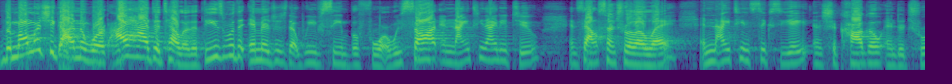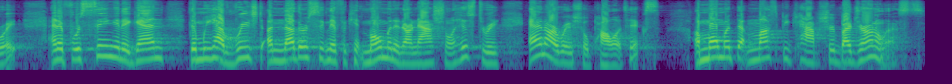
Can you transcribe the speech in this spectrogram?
The moment she got into work, I had to tell her that these were the images that we've seen before. We saw it in 1992 in South Central LA, in 1968 in Chicago and Detroit. And if we're seeing it again, then we have reached another significant moment in our national history and our racial politics, a moment that must be captured by journalists.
